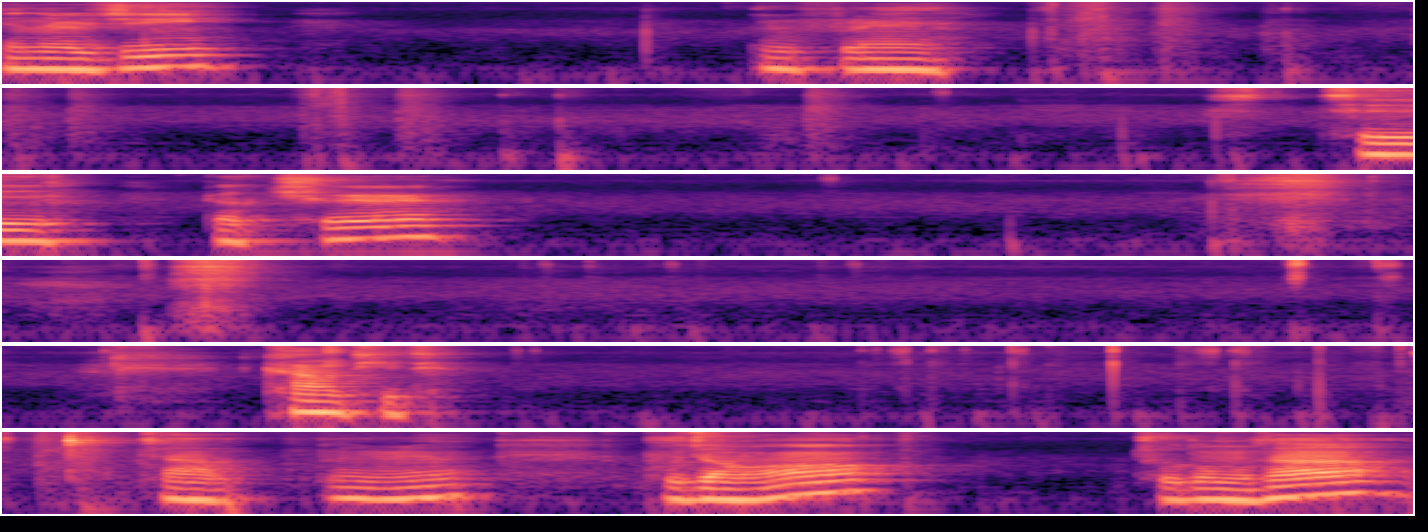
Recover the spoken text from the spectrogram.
energy infra structure counted 자, 그러면 부정어, 조동사,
